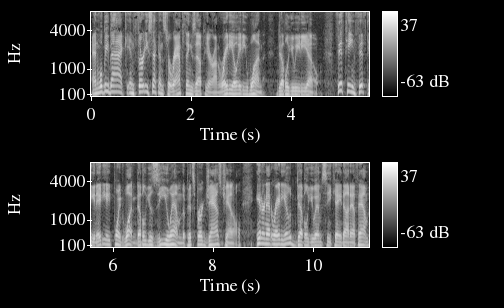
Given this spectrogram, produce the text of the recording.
And we'll be back in 30 seconds to wrap things up here on Radio 81 WEDO, 1550 and 88.1 WZUM, the Pittsburgh Jazz Channel, Internet Radio, WMCK.FM,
